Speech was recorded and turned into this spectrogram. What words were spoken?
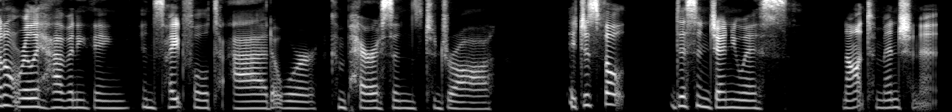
I don't really have anything insightful to add or comparisons to draw. It just felt disingenuous not to mention it.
